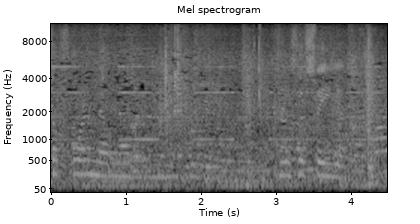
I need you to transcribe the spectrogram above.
Shout out sa 4 million. Sa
